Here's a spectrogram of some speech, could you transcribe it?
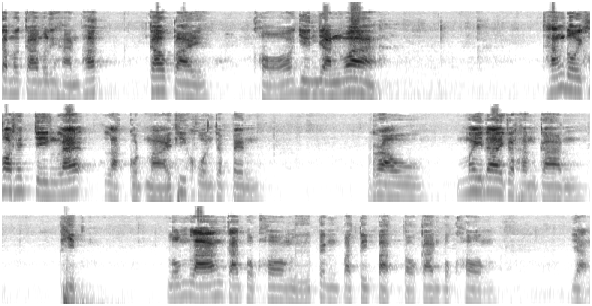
กรรมการบริหารพักก้าวไกล ขอยืนยันว่า ทั้งโดยข้อเท็จจริงและหลักกฎหมายที่ควรจะเป็น เราไม่ได้กระทำการผิด ล้มล้างการปกครองหรือเป็นปฏิปักษ์ต่อการปกครองอย่าง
